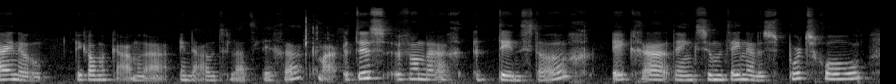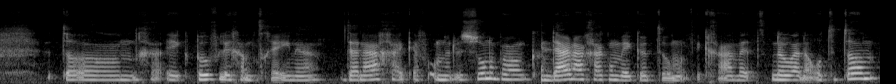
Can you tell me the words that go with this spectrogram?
I know. Ik had mijn camera in de auto laten liggen. Maar het is vandaag dinsdag. Ik ga denk ik zo meteen naar de sportschool. Dan ga ik bovenlichaam trainen. Daarna ga ik even onder de zonnebank. En daarna ga ik mijn make-up doen. Want ik ga met Noah naar Rotterdam.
